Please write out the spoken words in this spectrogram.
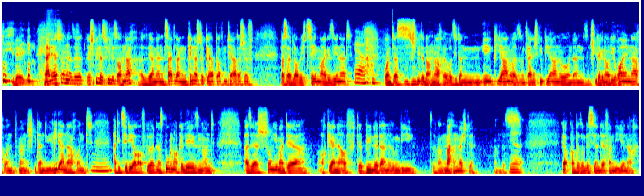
Wieder Nein, er ist schon, also er spielt das vieles auch nach. Also wir haben ja eine Zeit lang ein Kinderstück gehabt auf dem Theaterschiff, was er, glaube ich, zehnmal gesehen hat. Ja. Und das spielt er auch nach. Er holt sich dann ein E-Piano, also ein kleines Spielpiano, und dann spielt er genau die Rollen nach und man spielt dann die Lieder nach und mhm. hat die CD auch aufgehört und das Buch noch gelesen. Und also er ist schon jemand, der auch gerne auf der Bühne dann irgendwie machen möchte. Und das ja. ja kommt da so ein bisschen der Familie nach.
